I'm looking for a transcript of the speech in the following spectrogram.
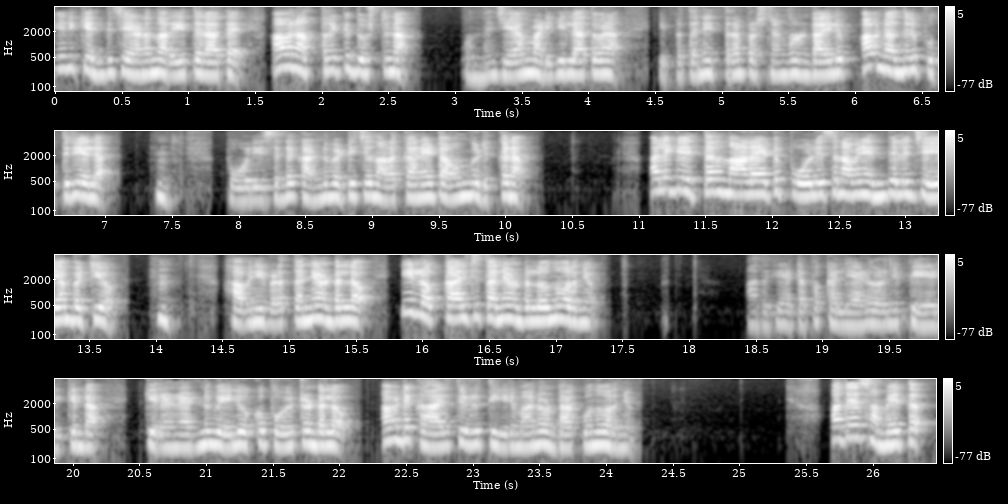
എനിക്ക് എന്ത് ചെയ്യണമെന്ന് അറിയത്തില്ലാത്ത അവൻ അത്രയ്ക്ക് ദുഷ്ടനാ. ഒന്നും ചെയ്യാൻ മടിയില്ലാത്തവനാ. ഇപ്പൊ തന്നെ ഇത്തരം പ്രശ്നങ്ങൾ ഉണ്ടായാലും അവൻ അന്നൊരു പുത്തിരിയല്ല. പോലീസിന്റെ കണ്ണു വെട്ടിച്ച് നടക്കാനായിട്ട് അവൻ മിടുക്കനാ. അല്ലെങ്കിൽ ഇത്ര നാളായിട്ട് പോലീസിന് അവൻ എന്തെങ്കിലും ചെയ്യാൻ പറ്റിയോ? അവൻ ഇവിടെ തന്നെ ഉണ്ടല്ലോ. ഈ ലൊക്കാലിറ്റി തന്നെ ഉണ്ടല്ലോ എന്ന് പറഞ്ഞു. അത് കേട്ടപ്പോ കല്യാണി പറഞ്ഞു പേടിക്കണ്ട. കിരണേട്ടനും വെയിലും ഒക്കെ പോയിട്ടുണ്ടല്ലോ. അവന്റെ കാര്യത്തിൽ ഒരു തീരുമാനം ഉണ്ടാക്കുമെന്ന് പറഞ്ഞു. അതേ സമയത്ത്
